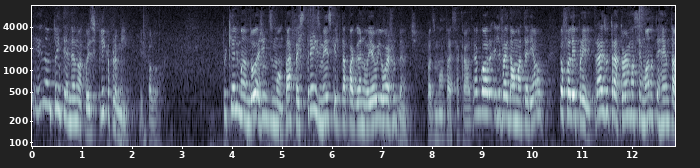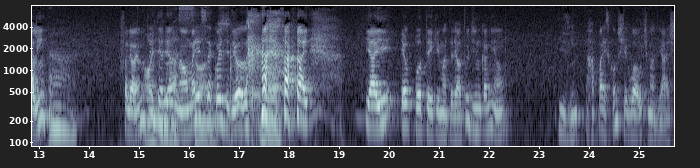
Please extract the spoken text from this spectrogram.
Eu não estou entendendo uma coisa, explica para mim, ele falou. Porque ele mandou a gente desmontar, faz três meses que ele está pagando eu e o ajudante para desmontar essa casa. Agora ele vai dar o um material. Eu falei para ele, traz o trator uma semana, o terreno está limpo. Ah. Eu falei, ó, eu não estou entendendo não, mas isso é coisa de Deus. É. e aí eu botei aquele material tudinho no caminhão e vim. Rapaz, quando chegou a última viagem,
